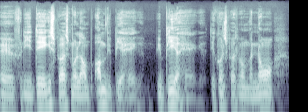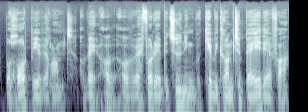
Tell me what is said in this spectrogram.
Øh, fordi det er ikke et spørgsmål om, om vi bliver hacket. Vi bliver hacket. Det er kun et spørgsmål om, hvornår, hvor hårdt bliver vi ramt, og hvad, og, og hvad får det af betydning? Kan vi komme tilbage derfra?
